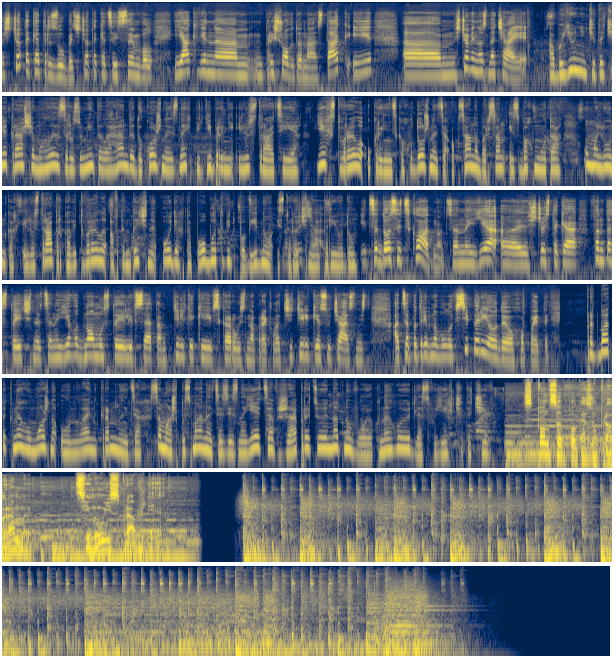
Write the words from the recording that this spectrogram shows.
Що таке тризубець, що таке цей символ, як він е, прийшов до нас, так і е, що він означає. Аби юні читачі краще могли зрозуміти легенди, до кожної з них підібрані ілюстрації. Їх створила українська художниця Оксана Берсан із Бахмута. У малюнках ілюстраторка відтворили автентичний одяг та побут відповідного історичного періоду. І це досить складно. Це не є е, щось таке фантастичне, це не є в одному стилі все там, тільки Київська Русь, наприклад, чи тільки сучасність. А це потрібно було всі періоди охопити. Придбати книгу можна у онлайн-крамницях. Сама ж письменниця зізнається, вже працює над новою книгою для своїх читачів. Спонсор показу програми Цінуй справжнє.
